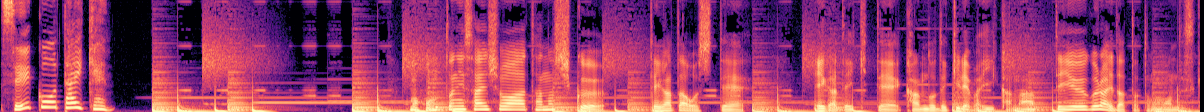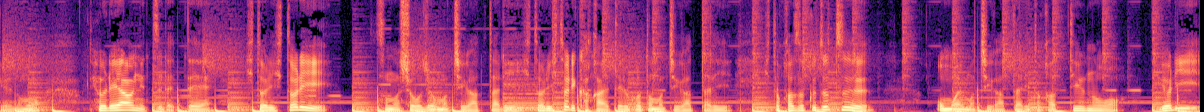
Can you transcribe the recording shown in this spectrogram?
成功体験。まあ、本当に最初は楽しく手形をして絵ができて感動できればいいかなっていうぐらいだったと思うんですけれども触れ合うにつれて一人一人その症状も違ったり一人一人抱えてることも違ったり一家族ずつ思いも違ったりとかっていうのをより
